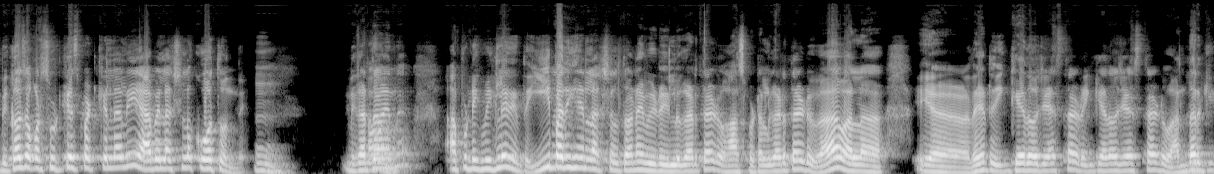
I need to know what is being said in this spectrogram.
బికాజ్ ఒక సూట్ కేసు పట్టుకెళ్ళాలి యాభై లక్షల కోతుంది. నీకు అర్థమైంది? అప్పుడు నీకు మిగిలేదు ఇంత ఈ పదిహేను లక్షలతోనే వీడు ఇల్లు కడతాడు హాస్పిటల్ కడతాడు వాళ్ళ అదేంటి ఇంకేదో చేస్తాడు ఇంకేదో చేస్తాడు అందరికి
